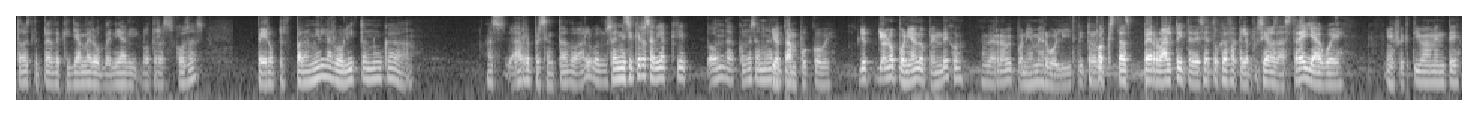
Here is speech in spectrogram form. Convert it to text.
todo este pedo de que ya mero venían otras cosas. Pero pues para mí el arbolito nunca ha, representado algo. O sea, ni siquiera sabía qué onda con esa madre. Yo tampoco, güey. Yo, yo lo ponía a lo pendejo. Agarraba y ponía mi arbolito y Tú todo. porque estás perro alto y te decía tu jefa que le pusieras la estrella, güey. Efectivamente.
